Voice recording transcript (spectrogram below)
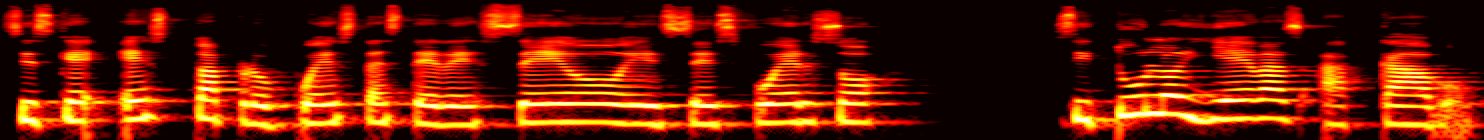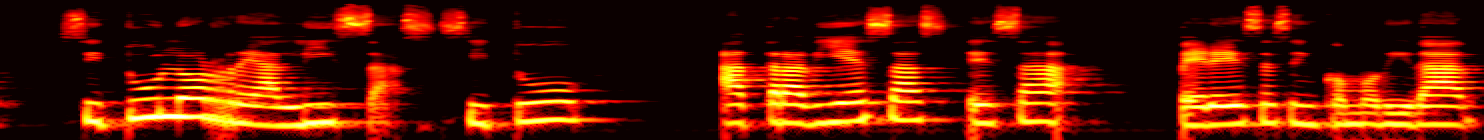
si es que esta propuesta, este deseo, ese esfuerzo, si tú lo llevas a cabo, si tú lo realizas, si tú atraviesas esa pereza, esa incomodidad,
